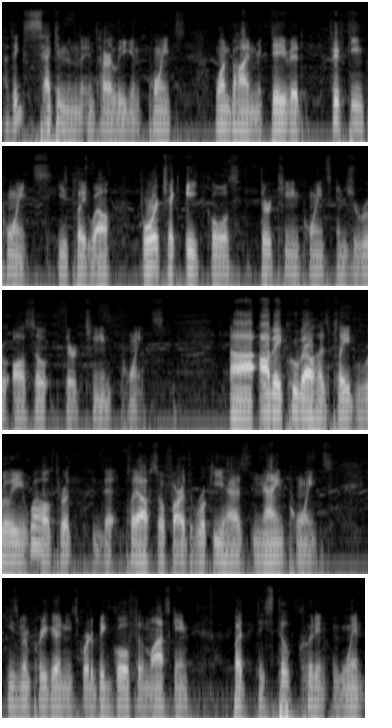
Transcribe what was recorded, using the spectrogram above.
I think, second in the entire league in points, one behind McDavid. 15 points. He's played well. Voracek, 8 goals, 13 points, and Giroux also 13 points. Uh, Abe Kubel has played really well throughout the playoffs so far. The rookie has 9 points. He's been pretty good, and he scored a big goal for them last game but they still couldn't win.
